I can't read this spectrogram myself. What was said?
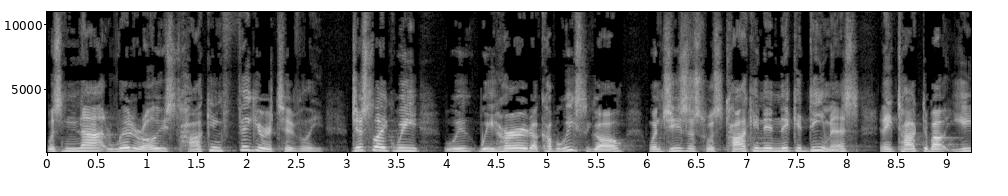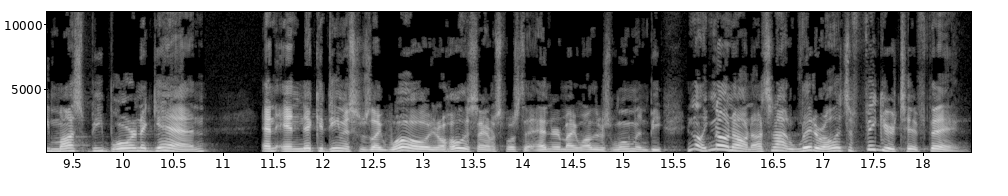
was not literal, he's talking figuratively. Just like we, we, we heard a couple weeks ago when Jesus was talking to Nicodemus and he talked about, ye must be born again. And, and Nicodemus was like, whoa, you know, hold this, I'm supposed to enter my mother's womb and be. Know, like, no, no, no, it's not literal, it's a figurative thing.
